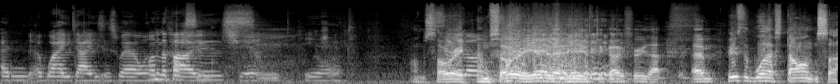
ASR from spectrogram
and away days as well on, On the, the coach buses. And, yeah, I'm sorry. I'm sorry. Yeah, that you have to go through that. Um, who's the worst dancer?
